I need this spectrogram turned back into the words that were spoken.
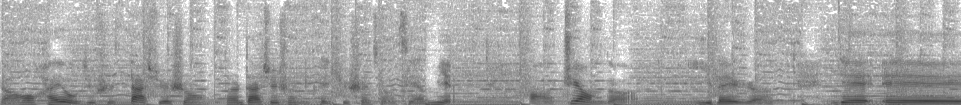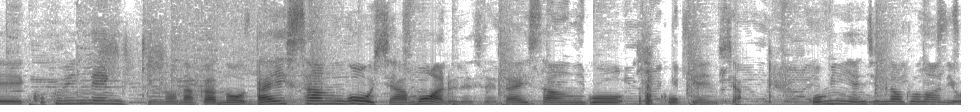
然后还有就是大学生，但是大学生你可以去申请减免，啊，这样的一类人。で、え、国民年金の中の第3号者もあるですね。第3号被保险者、国民年金当中呢有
